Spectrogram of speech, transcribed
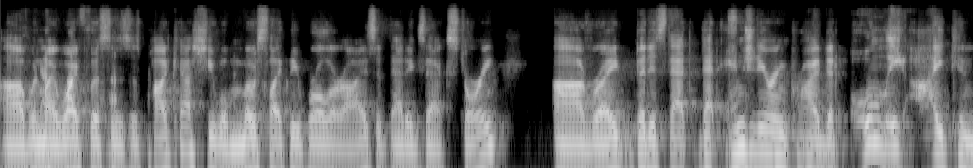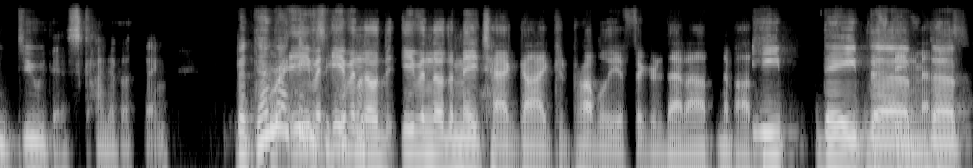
Uh, when my wife listens to this podcast, she will most likely roll her eyes at that exact story, uh, right? But it's that that engineering pride that only I can do this kind of a thing. But then even even though even though the Maytag guy could probably have figured that out in about he, they the minutes. the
